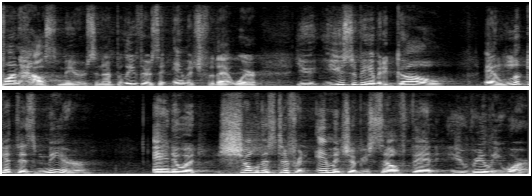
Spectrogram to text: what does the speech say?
funhouse mirrors. And I believe there's an image for that where you, you used to be able to go and look at this mirror and it would show this different image of yourself than you really were.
